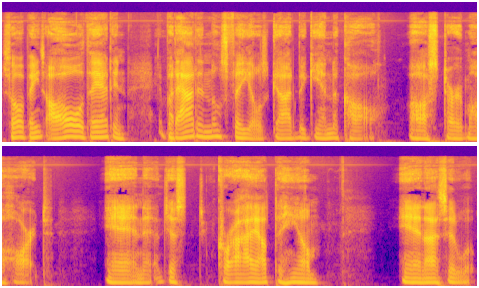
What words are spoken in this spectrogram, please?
soybeans, all of that. And but out in those fields, God began to call. Oh, stirred my heart, and just cry out to Him. And I said, "Well,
